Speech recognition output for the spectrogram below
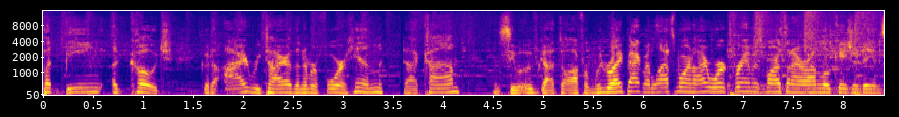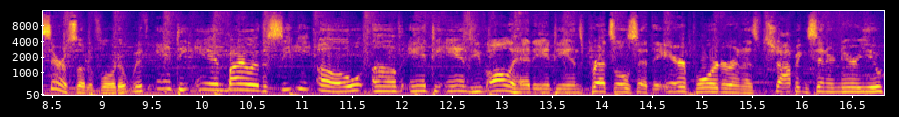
but being a coach. Go to I retire the number four him.com and see what we've got to offer. We'll be right back with lots more on I Work for Him as Martha and I are on location today in Sarasota, Florida with Auntie Anne Beiler, the CEO of Auntie Anne's. You've all had Auntie Anne's pretzels at the airport or in a shopping center near you.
